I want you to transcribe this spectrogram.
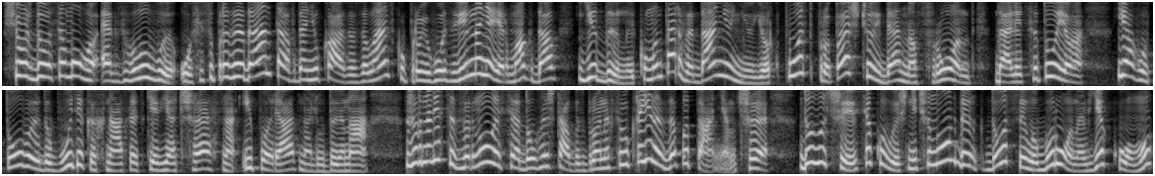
Що ж до самого екс-голови офісу президента, в день указу Зеленську про його звільнення Єрмак дав єдиний коментар виданню Нью-Йорк Пост про те, що йде на фронт. Далі цитую: я готовий до будь-яких наслідків. Я чесна і порядна людина. Журналісти звернулися до генштабу збройних сил України з запитанням, чи долучився колишній чиновник до сил оборони, в якому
